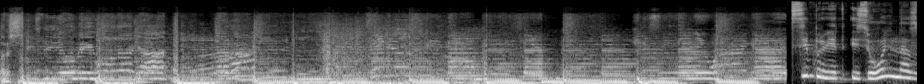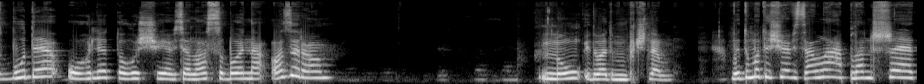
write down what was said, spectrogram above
But she's the only one I got. Всім привіт! І сьогодні у нас буде огляд того, що я взяла з собою на озеро. Ну, і давайте ми почнемо. Ви думаєте, що я взяла планшет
